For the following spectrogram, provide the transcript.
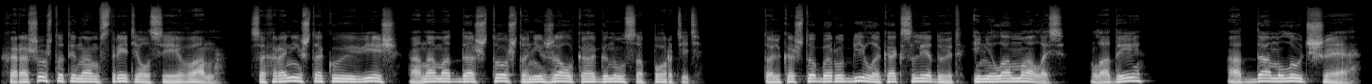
«Хорошо, что ты нам встретился, Иван. Сохранишь такую вещь, а нам отдашь то, что не жалко огнуса портить. Только чтобы рубило как следует и не ломалось, лады? Отдам лучшее».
